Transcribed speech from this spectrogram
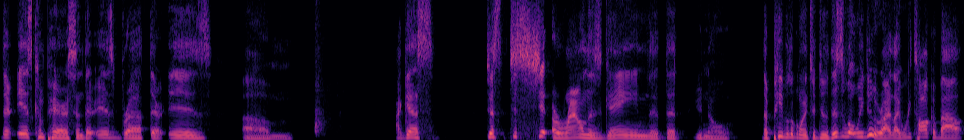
there is comparison. There is breath. There is, um, I guess, just just shit around this game that that you know the people are going to do. This is what we do, right? Like we talk about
